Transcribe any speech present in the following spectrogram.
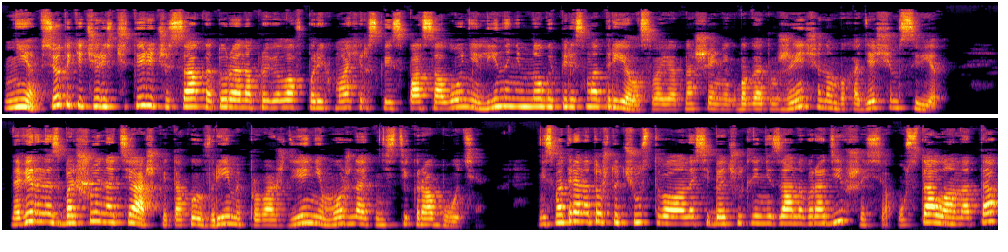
Нет, все-таки через четыре часа, которые она провела в парикмахерской и спа-салоне, Лина немного пересмотрела свое отношение к богатым женщинам, выходящим в свет. Наверное, с большой натяжкой такое времяпровождение можно отнести к работе. Несмотря на то, что чувствовала она себя чуть ли не заново родившейся, устала она так,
